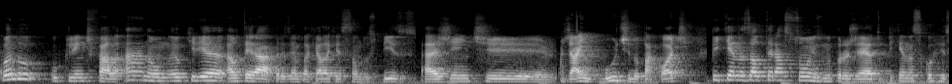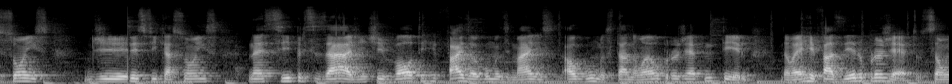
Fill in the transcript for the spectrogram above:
quando o cliente fala, ah, não, eu queria alterar, por exemplo, aquela questão dos pisos, a gente já embute no pacote pequenas alterações no projeto, pequenas correções de especificações, né? Se precisar, a gente volta e refaz algumas imagens, algumas, tá? Não é o projeto inteiro, não é refazer o projeto. São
